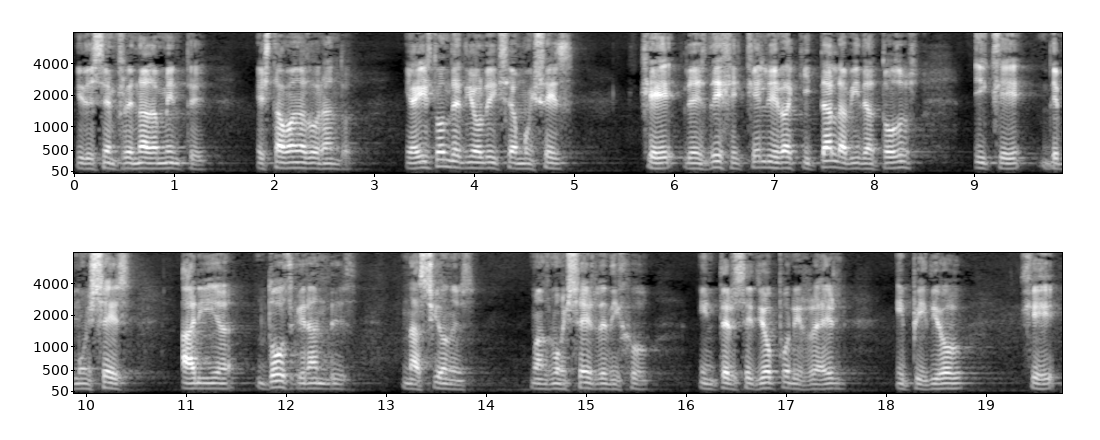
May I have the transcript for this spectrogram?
y desenfrenadamente estaban adorando. Y ahí es donde Dios le dice a Moisés que les deje, que él le va a quitar la vida a todos y que de Moisés haría dos grandes naciones mas Moisés le dijo, intercedió por Israel y pidió que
